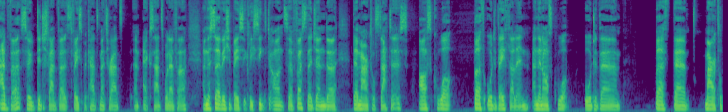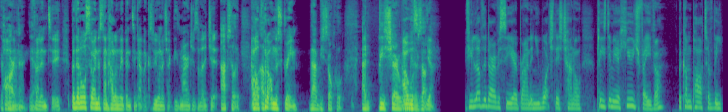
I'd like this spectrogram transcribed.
adverts, so digital adverts, Facebook ads, Meta ads, um, X ads, whatever. And the survey should basically seek to answer first their gender, their marital status, ask what birth order they fell in, and then ask what order their birth, their marital partner, partner, yeah. fell into. But then also understand how long they've been together because we want to check these marriages are legit. Absolutely. And Well, I'll put it um, on the screen. That'd be so cool. And please share I with will, the result. yeah. If you love the Diary of a CEO brand and you watch this channel, please do me a huge favor. Become part of the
